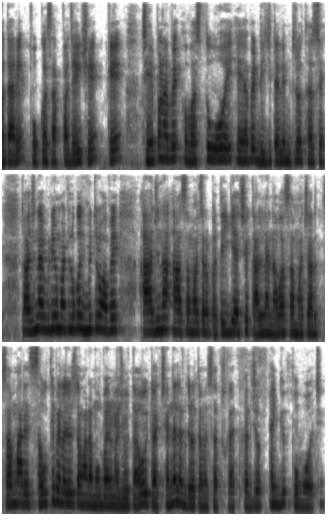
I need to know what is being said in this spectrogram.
વધારે ફોકસ આપવા જાય છે કે જે પણ હવે વસ્તુ હોય એ હવે ડિજિટલી મિત્રો થશે. તો આજના વિડીયોમાં એટલું જ. મિત્રો, હવે આજના આ સમાચાર પતી ગયા છે. કાલના નવા સમાચાર તમારે સૌથી પહેલાં જો તમારા મોબાઈલમાં જોતા હોય તો આ ચેનલને મિત્રો તમે સબસ્ક્રાઈબ કરજો. થેન્ક યુ ફોર વોચિંગ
